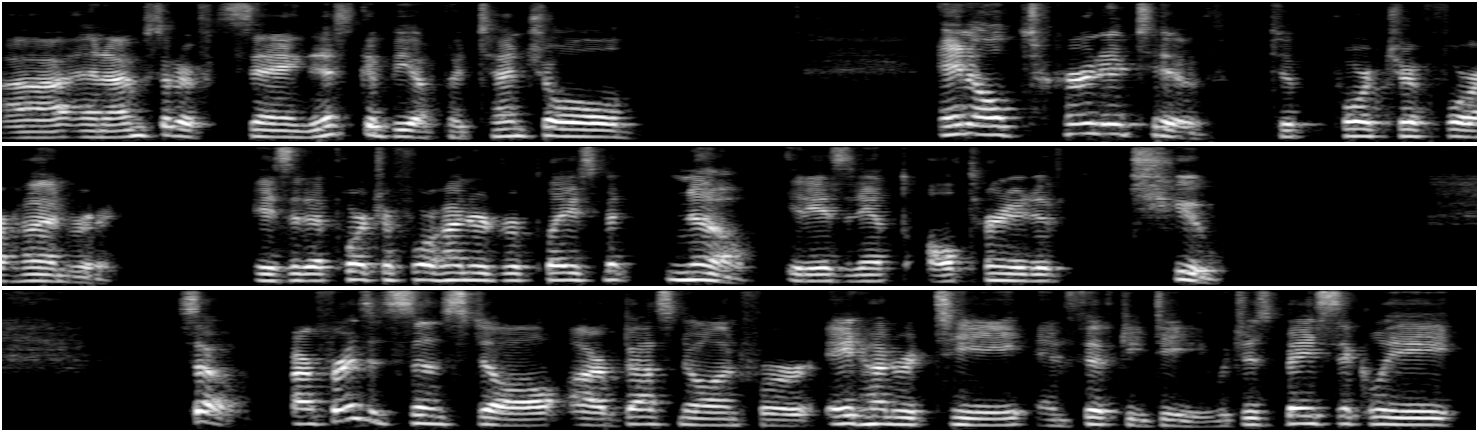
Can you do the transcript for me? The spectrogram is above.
Uh, and I'm sort of saying this could be a potential, an alternative to Portra 400. Is it a Portra 400 replacement? No, it is an alternative to. So our friends at Cinestill are best known for 800T and 50D, which is basically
